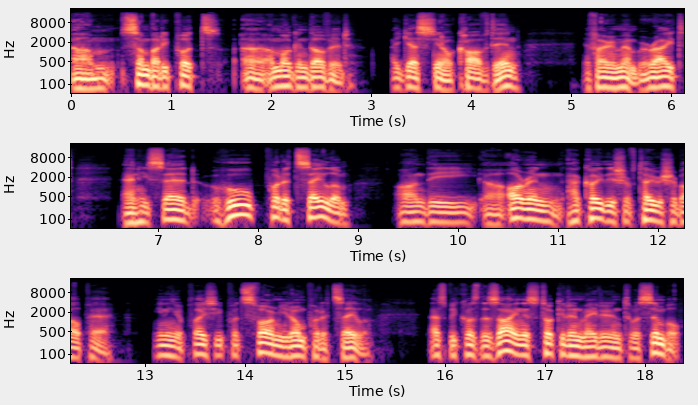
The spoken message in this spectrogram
um, somebody put uh, a Mogan David, I guess, you know, carved in, if I remember right. And he said, Who put a Tselem on the uh, Orin HaKodesh of Torah Peh? Meaning a place you put Sforim, you don't put a Tselem. That's because the Zionists took it and made it into a symbol.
